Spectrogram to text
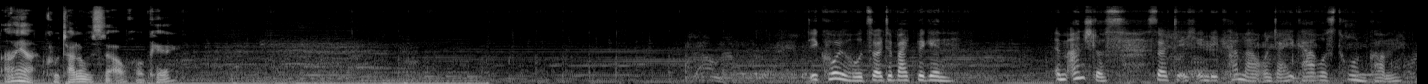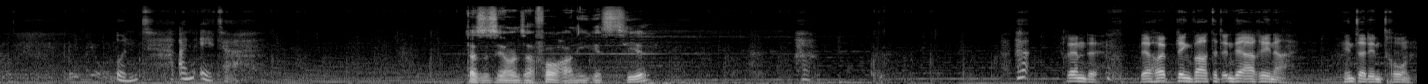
Ah ja, Kotalo ist da auch, okay. Die Kohlhut sollte bald beginnen. Im Anschluss sollte ich in die Kammer unter Hikaros Thron kommen. Und an Äther. Das ist ja unser vorrangiges Ziel. Fremde, der Häuptling wartet in der Arena. Hinter dem Thron.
